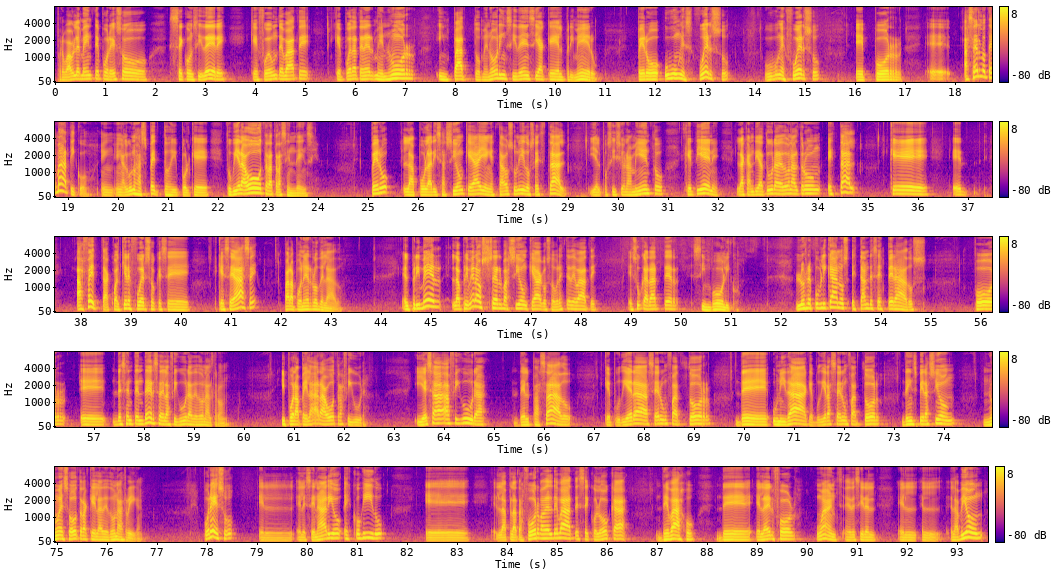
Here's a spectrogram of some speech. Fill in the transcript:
Probablemente por eso se considere que fue un debate que pueda tener menor impacto, menor incidencia que el primero pero hubo un esfuerzo, hubo un esfuerzo eh, por eh, hacerlo temático en, algunos aspectos y porque tuviera otra trascendencia. Pero la polarización que hay en Estados Unidos es tal y el posicionamiento que tiene la candidatura de Donald Trump es tal que eh, afecta cualquier esfuerzo que se, que se hace para ponerlo de lado. El primer, la primera observación que hago sobre este debate es su carácter simbólico. Los republicanos están desesperados por eh, desentenderse de la figura de Donald Trump y por apelar a otra figura. Y esa figura del pasado que pudiera ser un factor de unidad, que pudiera ser un factor de inspiración, no es otra que la de Donald Reagan. Por eso, el, escenario escogido, eh, la plataforma del debate se coloca debajo del el Air Force One, es decir, el, el avión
